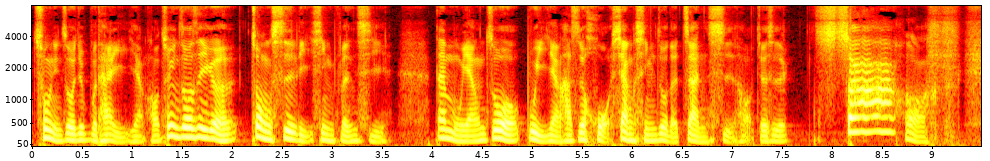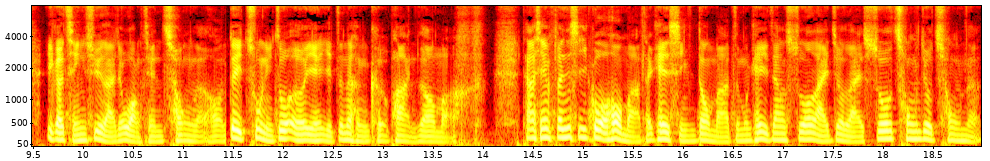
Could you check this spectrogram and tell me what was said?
处女座就不太一样。好，处女座是一个重视理性分析，但母羊座不一样，它是火象星座的战士，哈，就是。杀哦，一个情绪来就往前冲了哦。对处女座而言也真的很可怕，你知道吗？他先分析过后嘛，才可以行动嘛。怎么可以这样说来就来说冲就冲呢？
